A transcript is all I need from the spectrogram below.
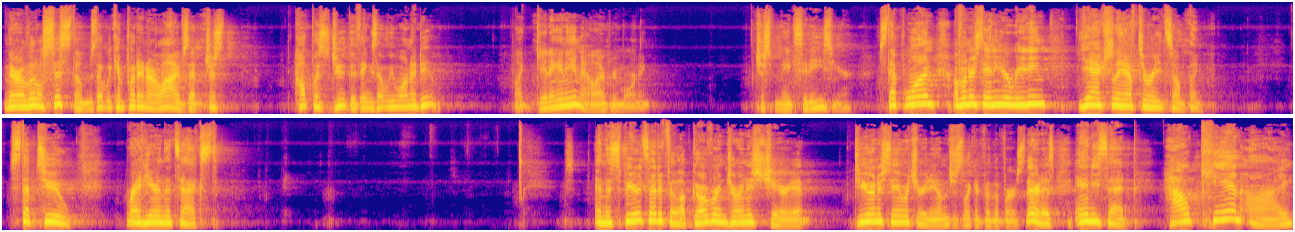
And there are little systems that we can put in our lives that just help us do the things that we want to do, like getting an email every morning. Just makes it easier. Step one of understanding your reading, you actually have to read something. Step two, right here in the text. And the Spirit said to Philip, Go over and join his chariot. Do you understand what you're reading? I'm just looking for the verse. There it is. And he said, How can I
